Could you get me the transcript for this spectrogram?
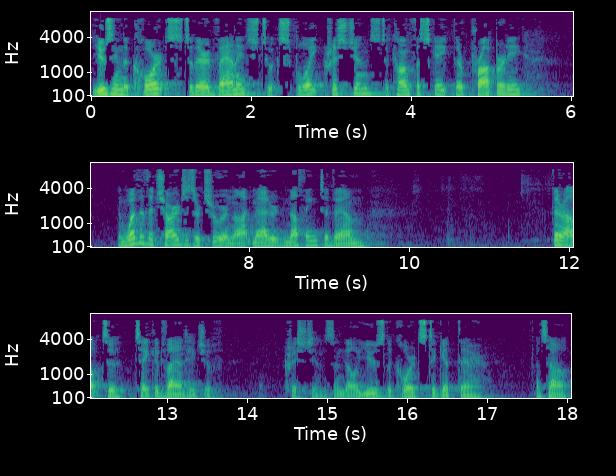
using the courts to their advantage to exploit Christians, to confiscate their property. And whether the charges are true or not mattered nothing to them. They're out to take advantage of Christians, and they'll use the courts to get there. That's how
